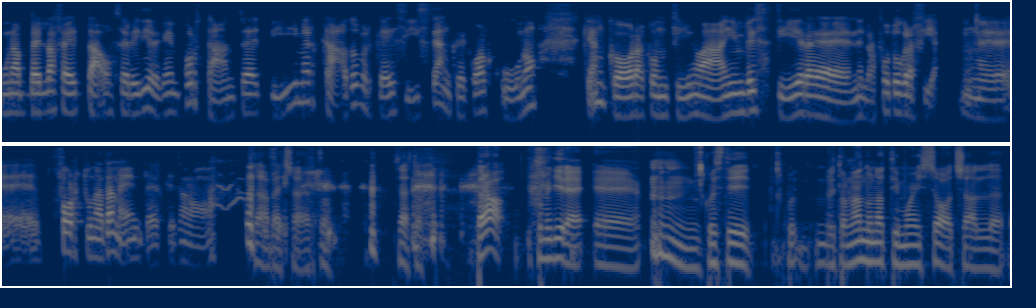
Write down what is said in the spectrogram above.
una bella fetta, oserei dire che è importante, di mercato perché esiste anche qualcuno che ancora continua a investire nella fotografia. Eh, fortunatamente, perché sennò... Ah, beh, certo. certo. Però, come dire, eh, questi, ritornando un attimo ai social,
